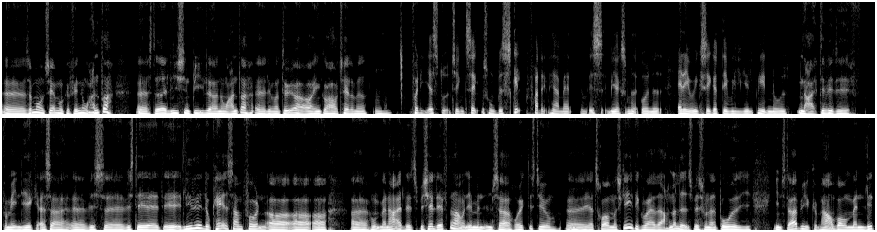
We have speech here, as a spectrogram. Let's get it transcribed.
Øh, så må hun se, om hun kan finde nogle andre øh, steder at lige sin bil og nogle andre øh, leverandører og indgå aftaler med. Mm-hmm. Fordi jeg stod og tænkte selv, hvis hun blev skilt fra den her mand, hvis virksomheden er gået ned, er det jo ikke sikkert, det vil hjælpe hende noget. Nej, det vil det formentlig ikke. Altså, øh, hvis, øh, hvis det, det er et lille lokalsamfund, og, og, og, og hun, man har et lidt specielt efternavn, jamen, så rygtes det jo. Mm. Øh, jeg tror måske, det kunne have været anderledes, hvis hun havde boet i, i en større by i København, hvor man lidt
